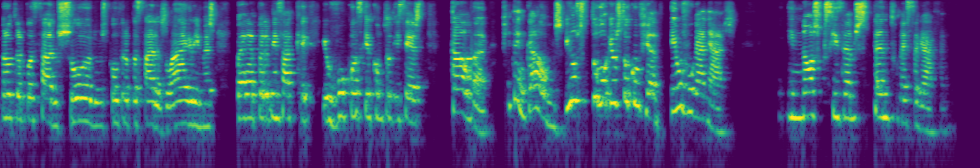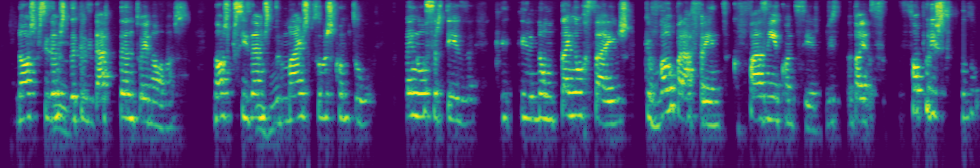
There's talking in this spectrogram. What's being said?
Para ultrapassar os choros, para ultrapassar as lágrimas, para, para pensar que eu vou conseguir, como tu disseste, calma, fiquem calmos, eu estou, eu estou confiante, eu vou ganhar. E nós precisamos tanto dessa garra, nós precisamos Sim. de acreditar tanto em nós, nós precisamos uhum. de mais pessoas como tu, que tenham certeza, que, que não tenham receios, que vão para a frente, que fazem acontecer. Por isso, Antónia, só por isto tudo,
